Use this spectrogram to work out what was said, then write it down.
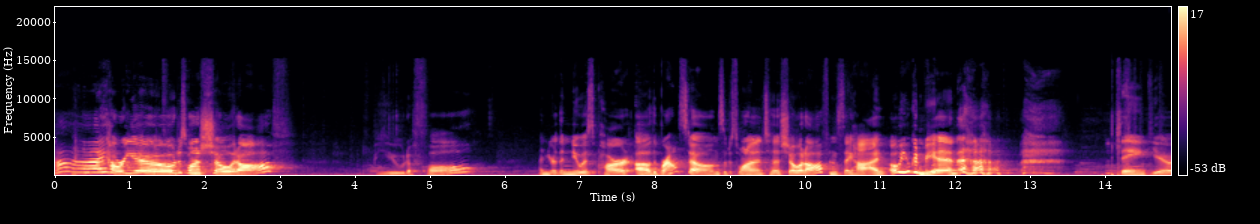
Hi, how are you? Just want to show it off. Beautiful. And you're the newest part of the Brownstone. so just wanted to show it off and say hi. Oh, you can be in. Thank you.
